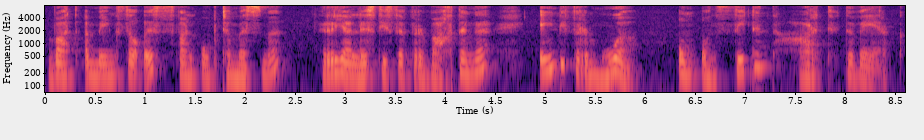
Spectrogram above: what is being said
wat 'n mengsel is van optimisme, realistiese verwagtinge en die vermoë om ontsettend hard te werk.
